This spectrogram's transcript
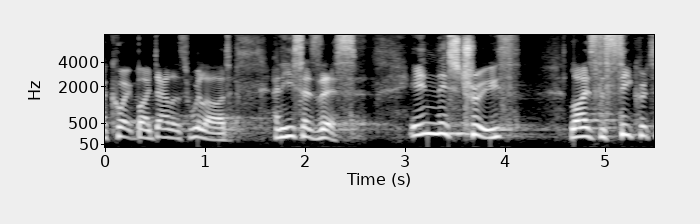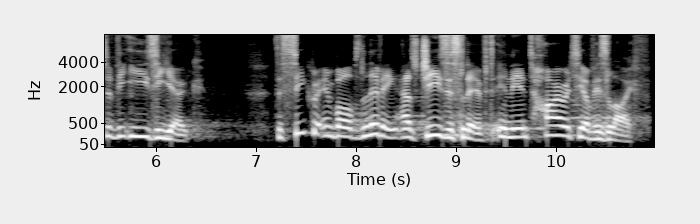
a quote by Dallas Willard. And he says this In this truth lies the secret of the easy yoke. The secret involves living as Jesus lived in the entirety of his life,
